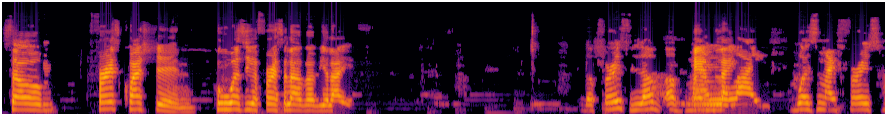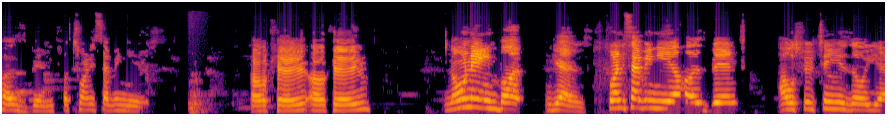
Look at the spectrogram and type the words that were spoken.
So, first question Who was your first love of your life? The first love of my like- life was my first husband for 27 years. Okay, okay. No name, but yes, 27 year husband. I was 15 years old. Yes,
